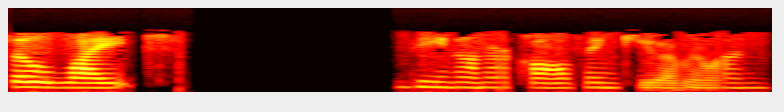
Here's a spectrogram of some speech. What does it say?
so light being on our call. Thank you, everyone.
